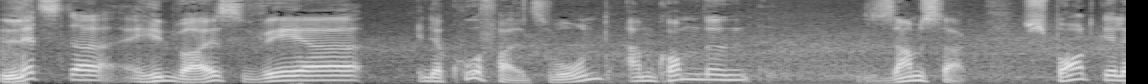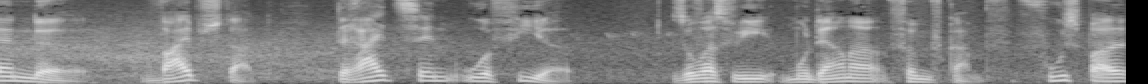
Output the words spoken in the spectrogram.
Letzter Hinweis. Wer in der Kurpfalz wohnt, am kommenden Samstag, Sportgelände, Weibstadt, 13.04 Uhr. Sowas wie moderner Fünfkampf. Fußball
